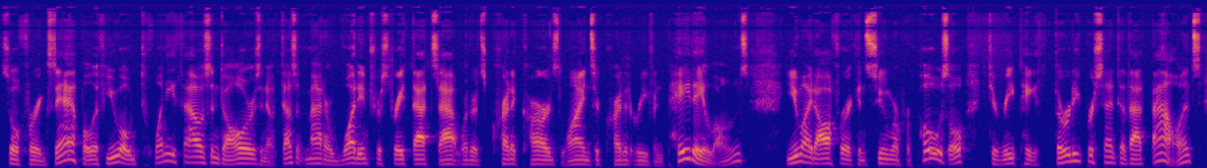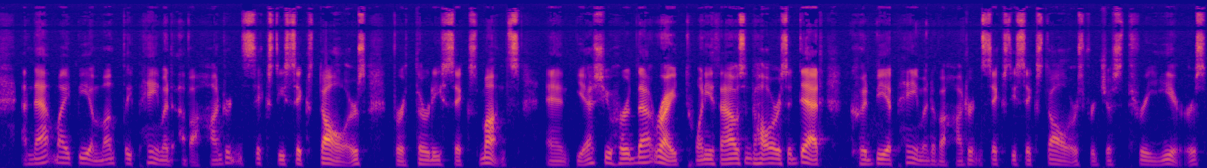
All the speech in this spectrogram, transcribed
So for example, if you owe $20,000 and it doesn't matter what interest rate that's at, whether it's credit cards, lines of credit, or even payday loans, you might offer a consumer proposal to repay 30% of that balance. And that might be a monthly payment of $166 for 36 months. And yes, you heard that right. $20,000 of debt could be a payment of $166 for just three years.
